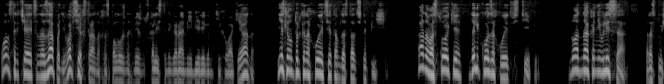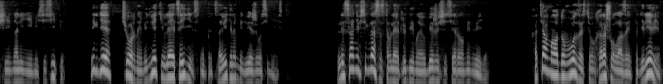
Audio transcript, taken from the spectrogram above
Он встречается на западе во всех странах, расположенных между скалистыми горами и берегом Тихого океана, если он только находит себе там достаточно пищи. А на востоке далеко заходит в степи. Но однако не в леса, растущие на линии Миссисипи, и где черный медведь является единственным представителем медвежьего семейства. Леса не всегда составляют любимое убежище серого медведя. Хотя в молодом возрасте он хорошо лазает по деревьям,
